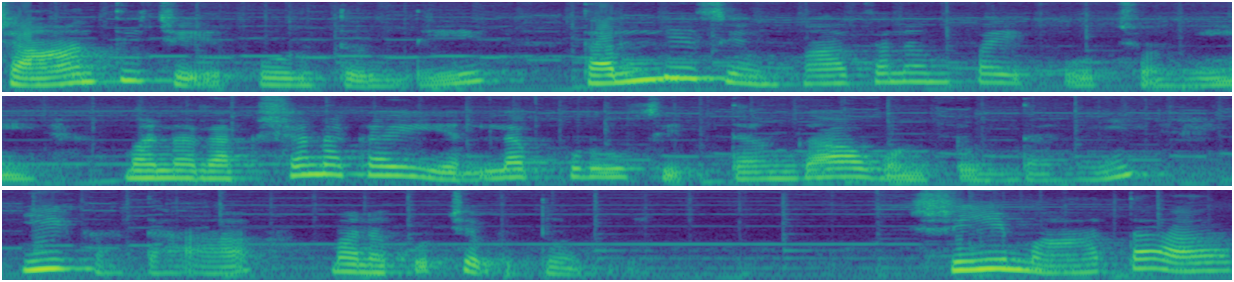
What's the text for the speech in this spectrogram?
శాంతి చేకూరుతుంది. తల్లి సింహాసనంపై కూర్చొని మన రక్షణకై ఎల్లప్పుడూ సిద్ధంగా ఉంటుందని ఈ కథ మనకు చెబుతుంది. శ్రీమాత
